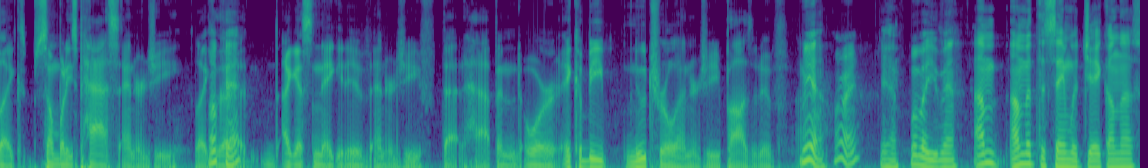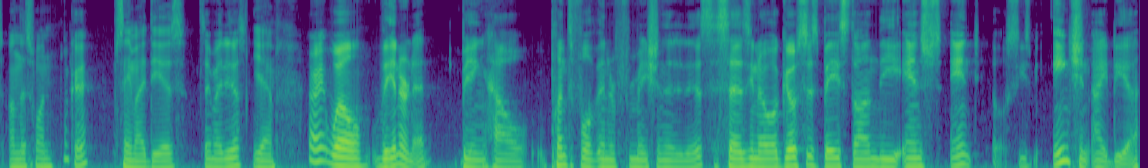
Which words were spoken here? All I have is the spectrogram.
like somebody's past energy like Okay. that I guess negative energy that happened or it could be neutral energy positive. Yeah. know. All right. Yeah. What about you, man? I'm I'm at the same with Jake on this on this one. Okay. Same ideas. Same ideas. Yeah. All right. Well, the internet, being how plentiful of information that it is, says you know a ghost is based on the an- an- oh, excuse me ancient idea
